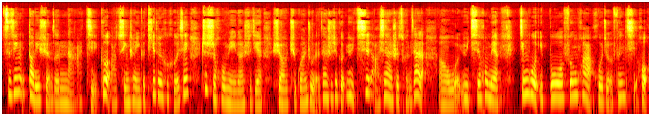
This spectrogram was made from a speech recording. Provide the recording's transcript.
资金到底选择哪几个啊，形成一个梯队和核心，这是后面一段时间需要去关注的。但是这个预期啊，现在是存在的。嗯，我预期后面经过一波分化或者分歧后，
